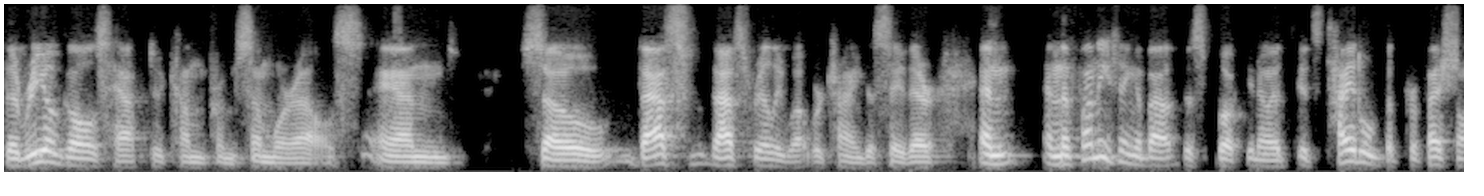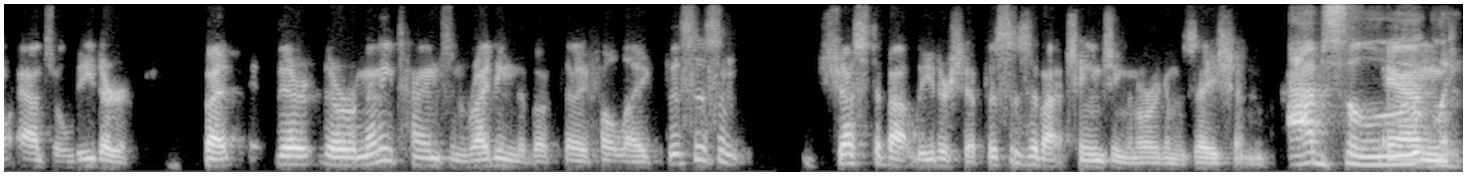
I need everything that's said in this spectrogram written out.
the real goals have to come from somewhere else. And so that's that's really what we're trying to say there. And and the funny thing about this book, you know, it, it's titled "The Professional Agile Leader," but there there were many times in writing the book that I felt like this isn't just about leadership. This is about changing an organization. Absolutely. And,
